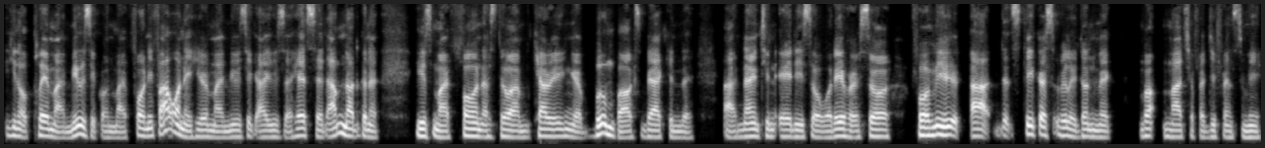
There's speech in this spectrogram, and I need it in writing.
you know, play my music on my phone. If I want to hear my music, I use a headset. I'm not going to use my phone as though I'm carrying a boombox back in the uh, 1980s or whatever. So for me, uh, the speakers really don't make much of a difference to me.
